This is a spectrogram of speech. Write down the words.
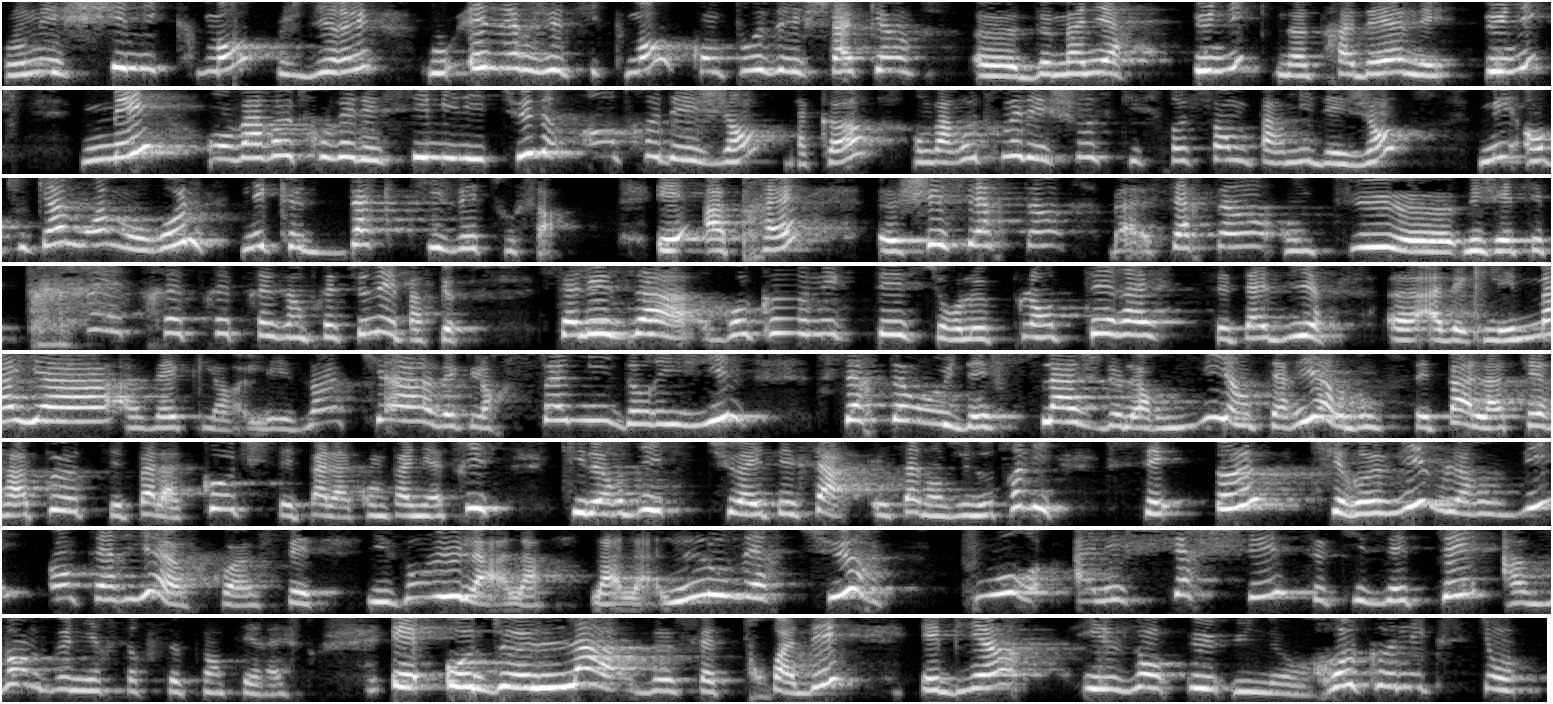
on est chimiquement, je dirais, ou énergétiquement composé chacun euh, de manière unique. Notre ADN est unique mais on va retrouver des similitudes entre des gens, d'accord? On va retrouver des choses qui se ressemblent parmi des gens, mais en tout cas, moi, mon rôle n'est que d'activer tout ça. Et après, euh, chez certains, bah, certains ont pu, euh, mais j'ai été très très très très impressionnée parce que ça les a reconnectés sur le plan terrestre, c'est-à-dire euh, avec les Mayas, avec les Incas, avec leur famille d'origine. Certains ont eu des flashs de leur vie intérieure, donc c'est pas la thérapeute, c'est pas la coach, c'est pas l'accompagnatrice qui leur dit tu as été ça et ça dans une autre vie. C'est eux qui revivent leur vie antérieure, quoi. C'est ils ont eu la la la l'ouverture pour aller chercher ce qu'ils étaient avant de venir sur ce plan terrestre. Et au-delà de cette 3D, eh bien, ils ont eu une reconnexion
